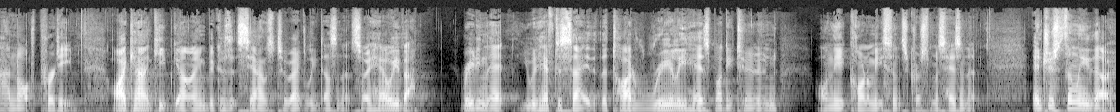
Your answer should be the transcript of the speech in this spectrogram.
are not pretty? I can't keep going because it sounds too ugly, doesn't it? So, however, reading that, you would have to say that the tide really has bloody turned on the economy since Christmas, hasn't it? Interestingly, though,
